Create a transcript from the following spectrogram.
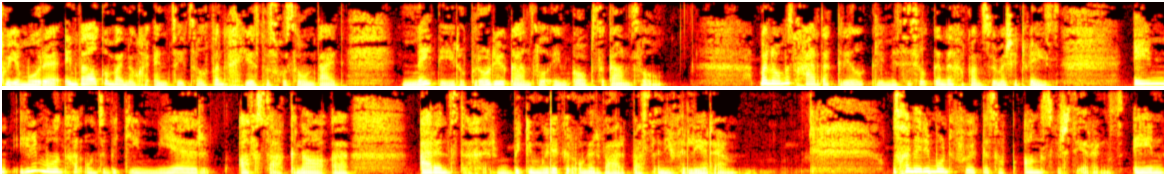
Goeiemôre en welkom by nog 'n insetsel van Geestesgesondheid net hier op Radio Kansel en Kaapse Kansel. My naam is Gerda Kriel, kliniese sielkundige van Somerset West. En hierdie maand gaan ons 'n bietjie meer afsak na 'n ernstiger, bietjie moeiliker onderwerp as in die verlede. Ons gaan hierdie maand fokus op angsversteurings en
